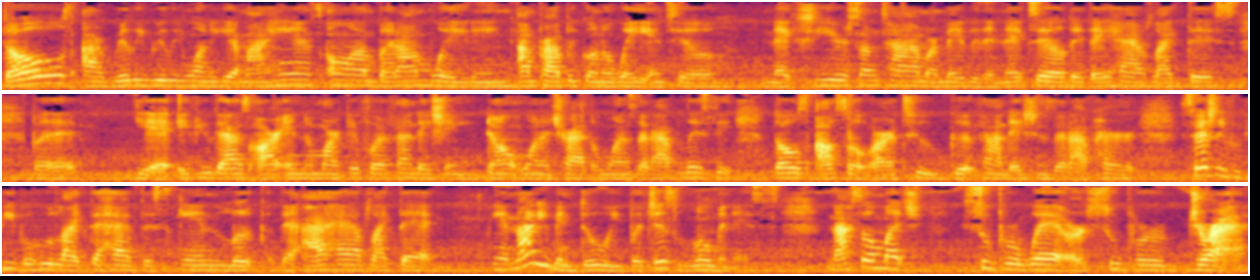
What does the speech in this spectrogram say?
those I really, really want to get my hands on, but I'm waiting. I'm probably going to wait until next year sometime or maybe the next sale that they have like this. But yeah, if you guys are in the market for a foundation, you don't want to try the ones that I've listed, those also are two good foundations that I've heard, especially for people who like to have the skin look that I have like that and not even dewy but just luminous. Not so much super wet or super dry.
